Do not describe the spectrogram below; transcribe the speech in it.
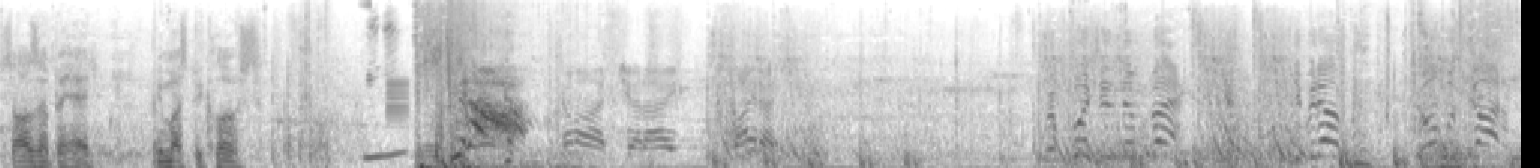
Saw's up ahead. We must be close. Come on, Jedi. Fight us. We're pushing them back. Keep it up. You almost got him.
